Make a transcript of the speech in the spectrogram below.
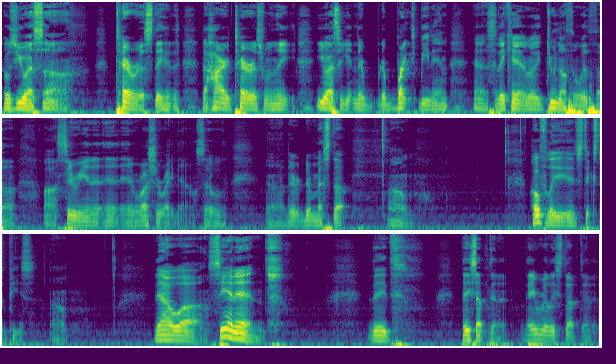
those U.S. Uh, terrorists. They the hired terrorists from the U.S. are getting their their brakes beat in, so they can't really do nothing with uh, uh, Syria and, and, and, Russia right now. So uh, they're they're messed up. Um, hopefully, it sticks to peace. Um, now, uh, CNN, they they stepped in it. They really stepped in it.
